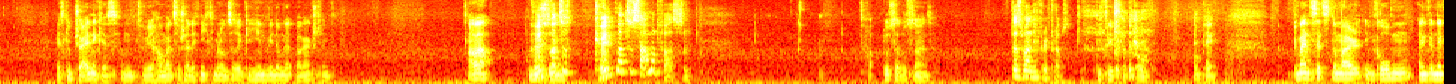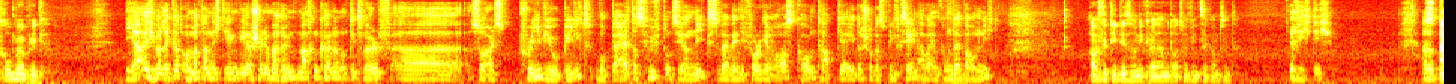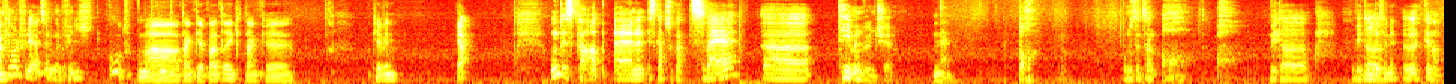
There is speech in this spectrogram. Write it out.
es gibt schon einiges und wir haben jetzt wahrscheinlich nicht einmal unsere Gehirnwindung angestrengt. Aber Könnte man, zu, könnte man zusammenfassen. du sagst noch eins. Das waren die Flipflops. Die Flipflops. Oh. Okay. Du meinst jetzt nochmal im groben, einen, einen groben Überblick. Ja, ich überlege gerade, ob wir dann nicht irgendwie eine schöne Maründ machen können und die 12 äh, so als Preview-Bild, wobei das hilft uns ja nichts, weil wenn die Folge rauskommt, hat ja jeder schon das Bild gesehen, aber im Grunde, warum nicht? Aber für die, die es noch nicht gehört haben und trotzdem auf Instagram sind. Richtig. Also danke mal für die Einsendungen, finde ich gut. gut, gut. Ma, danke Patrick, danke Kevin. Ja. Und es gab einen, es gab sogar zwei äh, Themenwünsche. Nein. Doch. Du musst jetzt sagen, oh, oh wieder, wieder. Wieder finde. Äh, Genau.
